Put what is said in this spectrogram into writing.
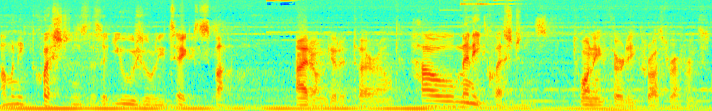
How many questions does it usually take to spot? I don't get it, Tyrell. How many questions? 20, 30 cross referenced.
